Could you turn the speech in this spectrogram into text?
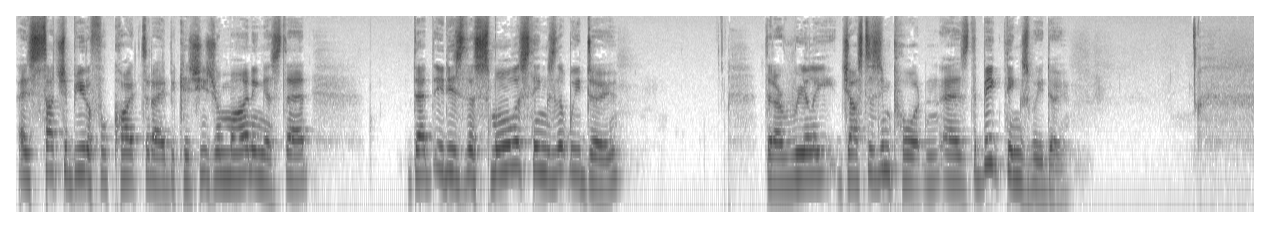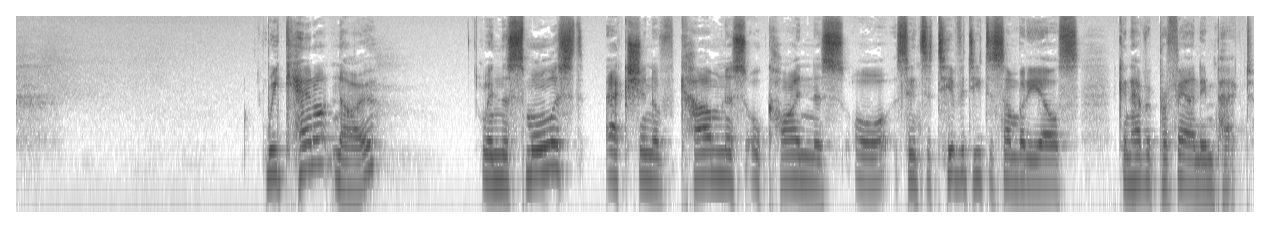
It's such a beautiful quote today because she's reminding us that that it is the smallest things that we do that are really just as important as the big things we do. We cannot know when the smallest action of calmness or kindness or sensitivity to somebody else can have a profound impact.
